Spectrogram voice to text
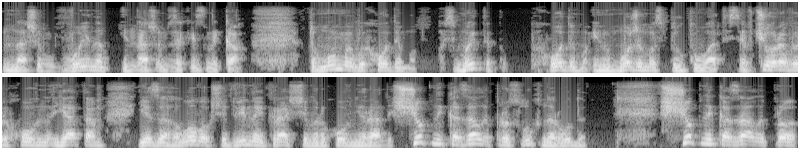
нашим воїнам і нашим захисникам. Тому ми виходимо. Ось ми тепер виходимо і ми можемо спілкуватися. Вчора Верховна, я там є заголовок, що дві найкращі Верховні Ради. Що б не казали про слух народу, що б не казали про,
